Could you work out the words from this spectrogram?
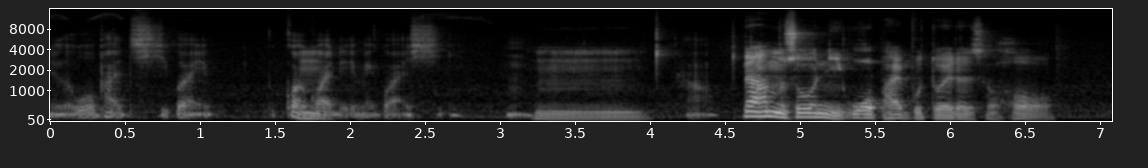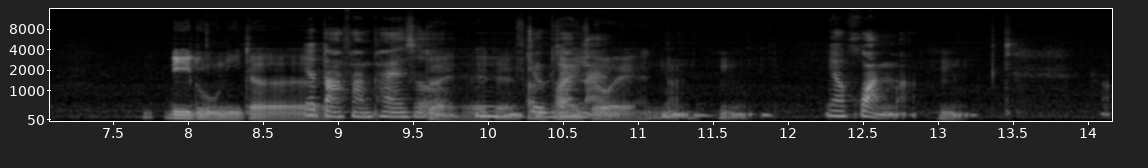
那个握拍习惯怪怪的也没关系，嗯，嗯，好。那他们说你握拍不对的时候，例如你的要打反派的时候，对对对，反拍就会很难，嗯，要换嘛，嗯，好，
